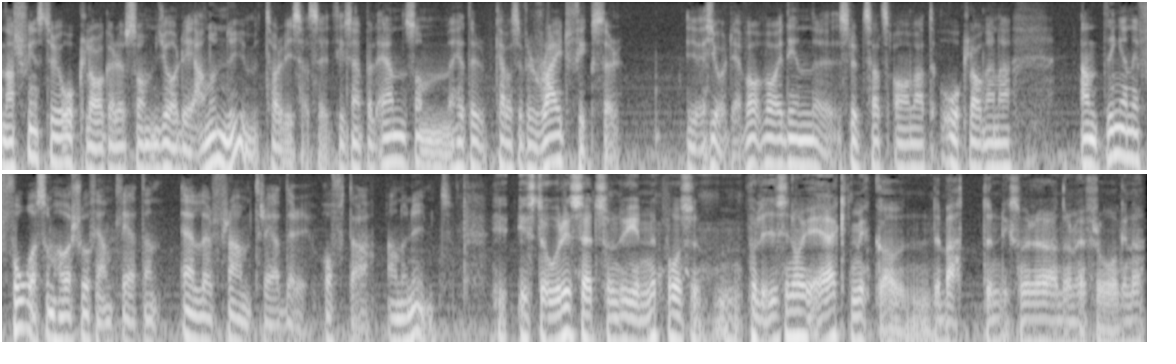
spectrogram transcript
annars finns det ju åklagare som gör det anonymt har det visat sig. Till exempel en som heter, kallar sig för Ride Fixer Eh, gör det. Vad, vad är din eh, slutsats av att åklagarna antingen är få som hörs i offentligheten eller framträder ofta anonymt? Historiskt sett som du är inne på så polisen har ju ägt mycket av debatten liksom rörande de här frågorna.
